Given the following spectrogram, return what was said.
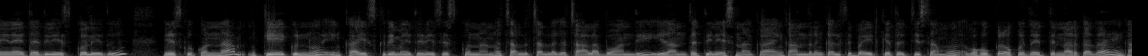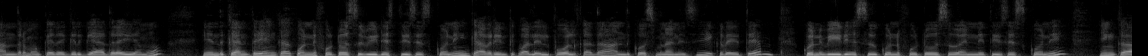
నేనైతే అది వేసుకోలేదు. వేసుకున్న కేకును ఇంకా ఐస్ క్రీమ్ అయితే వేసేసుకున్నాను. చల్ల చల్లగా చాలా బాగుంది. ఇదంతా తినేసినాక ఇంకా అందరం కలిసి బయటకైతే వచ్చేసాము ఒక్కొక్కరు ఒక్కొక్క దగ్గర తిన్నారు కదా ఇంకా అందరం ఒకే దగ్గర గ్యాదర్ అయ్యాము. ఎందుకంటే ఇంకా కొన్ని ఫొటోస్ వీడియోస్ తీసేసుకొని ఇంకా ఎవరింటికి వాళ్ళు వెళ్ళిపోవాలి కదా అందుకోసం అనేసి ఇక్కడైతే కొన్ని వీడియోస్ కొన్ని ఫొటోస్ అన్నీ తీసేసుకొని ఇంకా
